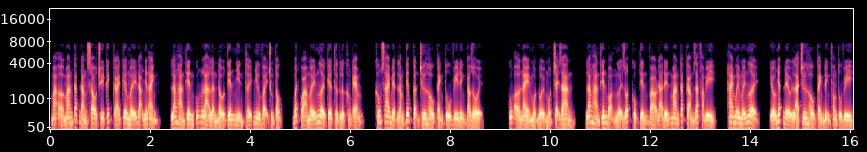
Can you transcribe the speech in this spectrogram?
Mà ở man cắt đằng sau truy kích cái kia mấy đạo nhân ảnh lăng hàn thiên cũng là lần đầu tiên nhìn thấy như vậy chủng tộc, bất quá mấy người kia thực lực không kém, không sai biệt lắm tiếp cận chư hầu cảnh tu vi đỉnh cao rồi. Cũng ở này một đuổi một chạy gian, lăng hàn thiên bọn người rốt cục tiến vào đã đến man cắt cảm giác phạm vi, hai mươi mấy người, yếu nhất đều là chư hầu cảnh đỉnh phong tu vi,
